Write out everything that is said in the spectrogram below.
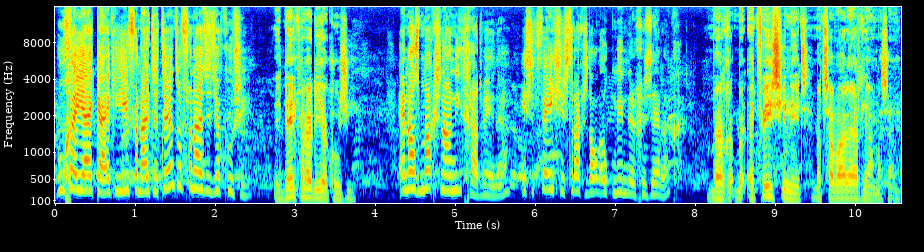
Hoe ga jij kijken? Hier vanuit de tent of vanuit het jacuzzi? Ik denk vanuit de jacuzzi. En als Max nou niet gaat winnen, is het feestje straks dan ook minder gezellig? Het feestje niet, maar het zou wel erg jammer zijn.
